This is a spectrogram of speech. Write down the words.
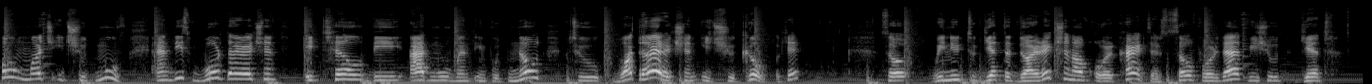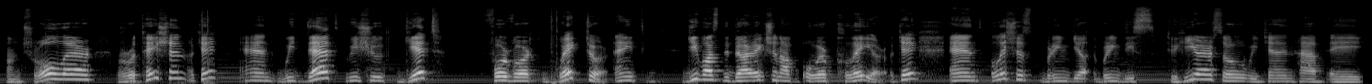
how much it should move. And this world direction, it tell the add movement input node to what direction it should go, okay? So we need to get the direction of our characters. So for that, we should get controller rotation, okay? And with that, we should get forward vector and it give us the direction of our player okay and let's just bring bring this to here so we can have a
